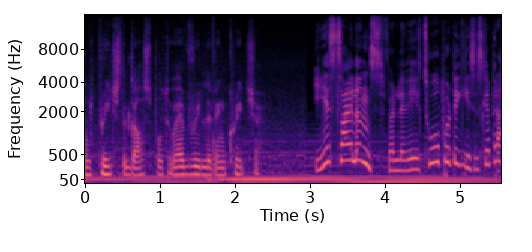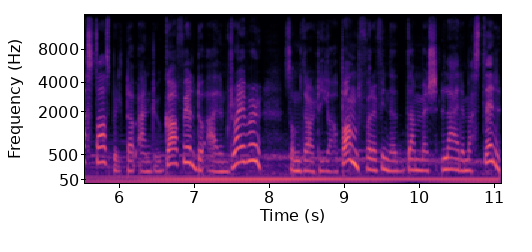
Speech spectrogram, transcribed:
and preach the gospel to every living creature. I Silence følger vi to portugisiske prester spilt av Andrew Garfield og Adam Driver, som drar til Japan for å finne deres læremester,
